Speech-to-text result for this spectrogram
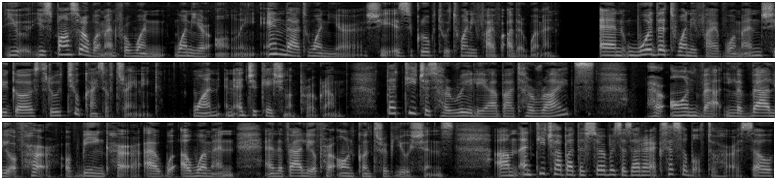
You, you sponsor a woman for one, one year only. In that one year, she is grouped with 25 other women. And with the 25 women, she goes through two kinds of training. One, an educational program that teaches her really about her rights, her own value, the value of her, of being her, a, a woman, and the value of her own contributions, um, and teach her about the services that are accessible to her. So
